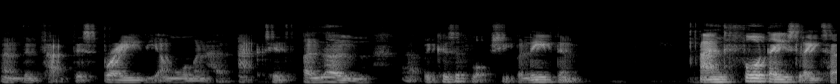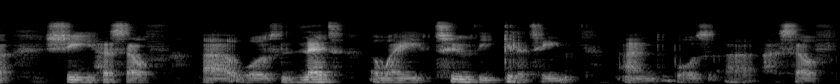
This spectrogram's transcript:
and in fact, this brave young woman had acted alone uh, because of what she believed in. And four days later, she herself uh, was led away to the guillotine and was uh, herself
